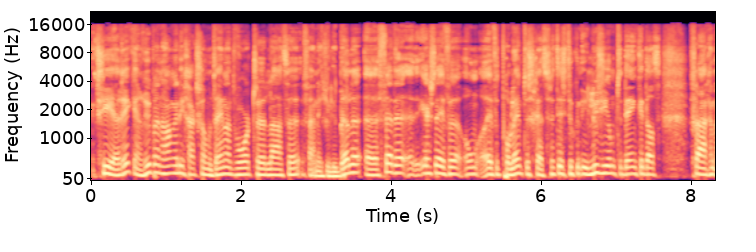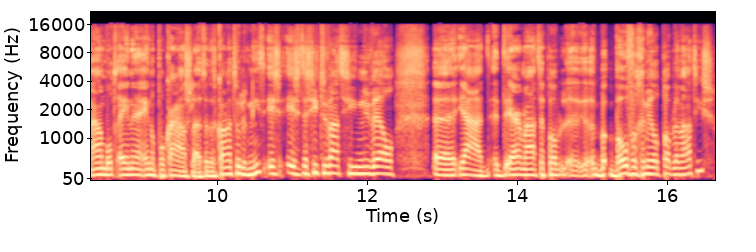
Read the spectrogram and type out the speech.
Ik zie eh, Rick en Ruben hangen, die ga ik zo meteen aan het woord eh, laten. Fijn dat jullie bellen. Uh, verder, eh, eerst even om even het probleem te schetsen. Het is natuurlijk een illusie om te denken dat vraag en aanbod één, één op elkaar aansluiten. Dat kan natuurlijk niet. Is, is de situatie nu wel ja, dermate bovengemiddeld problematisch?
